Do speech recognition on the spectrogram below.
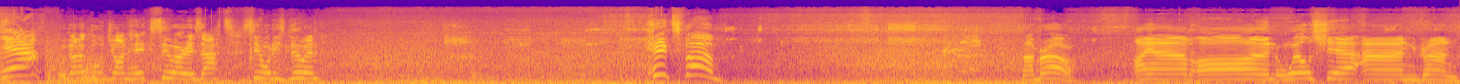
Yeah. We're gonna call John Hicks, see where he's at, see what he's doing. Hicks fam! My bro, I am on Wilshire and Grand.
